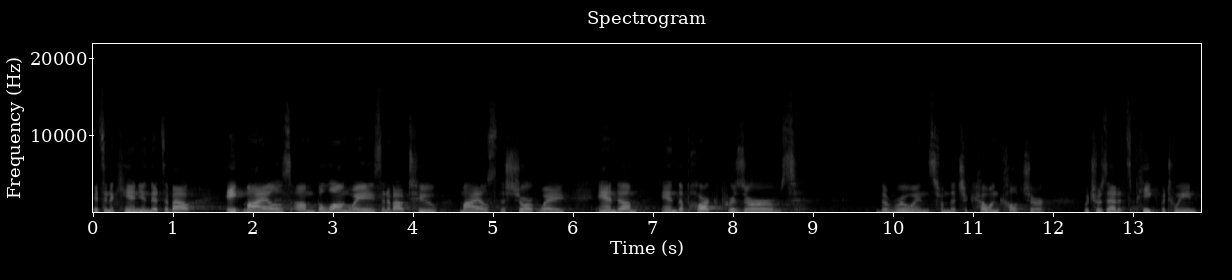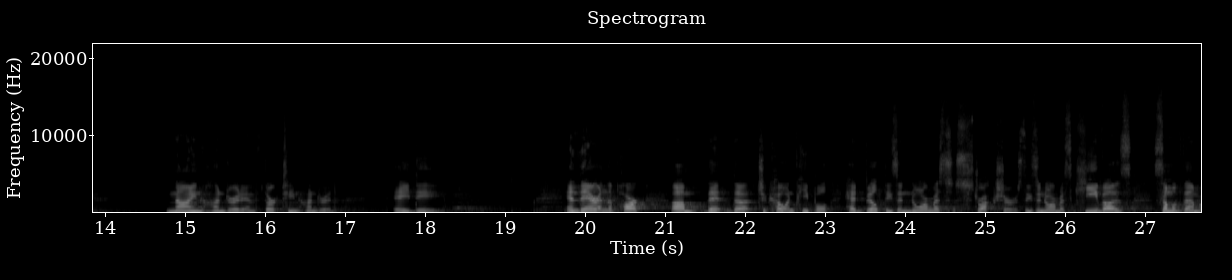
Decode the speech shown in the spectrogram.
It's in a canyon that's about eight miles um, the long ways and about two miles the short way. And, um, and the park preserves the ruins from the Chacoan culture, which was at its peak between 900 and 1300 AD. And there in the park, um, the, the Chacoan people had built these enormous structures, these enormous kivas, some of them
